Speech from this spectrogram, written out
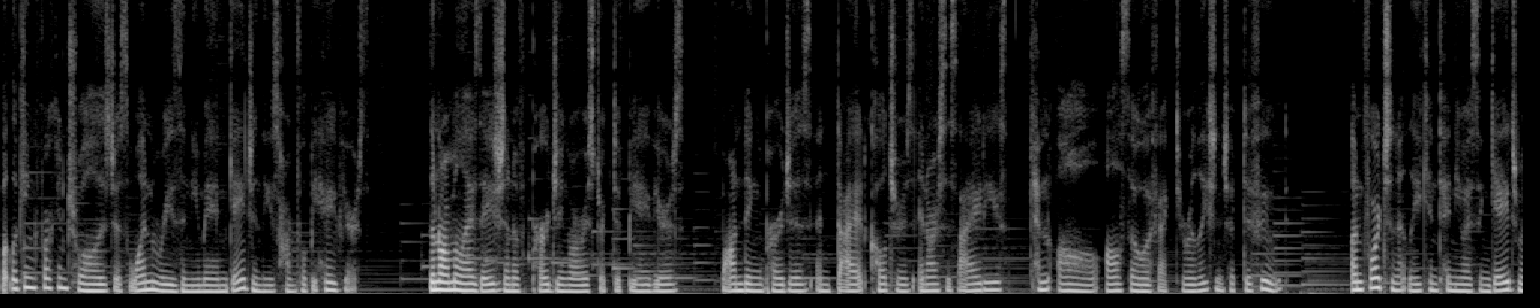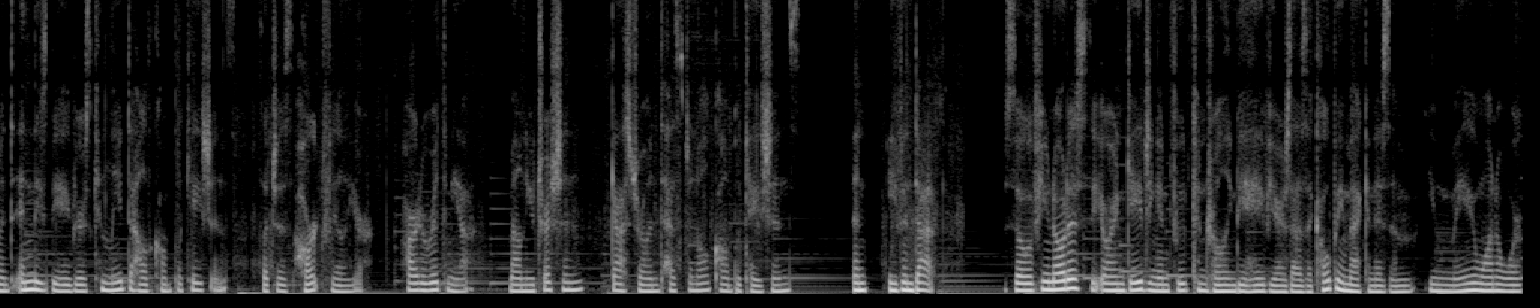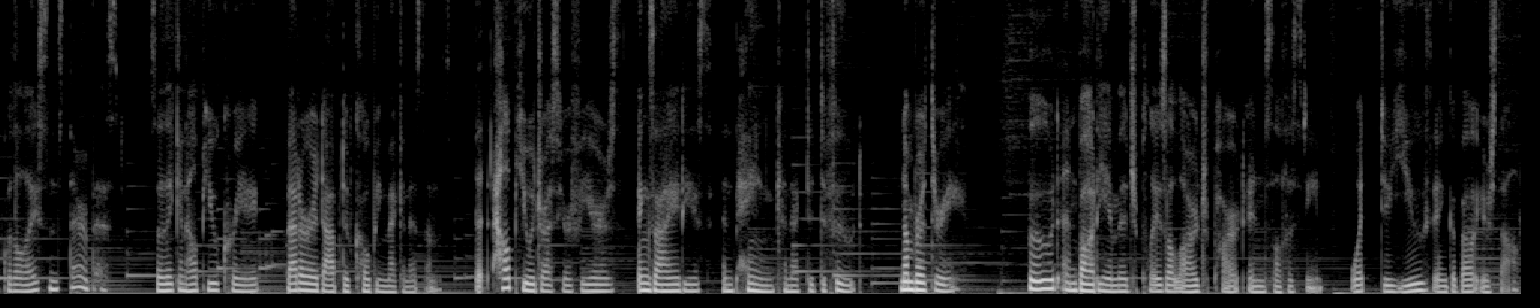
But looking for control is just one reason you may engage in these harmful behaviors. The normalization of purging or restrictive behaviors, bonding purges, and diet cultures in our societies can all also affect your relationship to food. Unfortunately, continuous engagement in these behaviors can lead to health complications, such as heart failure, heart arrhythmia, malnutrition, gastrointestinal complications, and even death. So if you notice that you're engaging in food controlling behaviors as a coping mechanism, you may wanna work with a licensed therapist so they can help you create better adaptive coping mechanisms that help you address your fears, anxieties, and pain connected to food. Number three, Food and body image plays a large part in self-esteem. What do you think about yourself?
